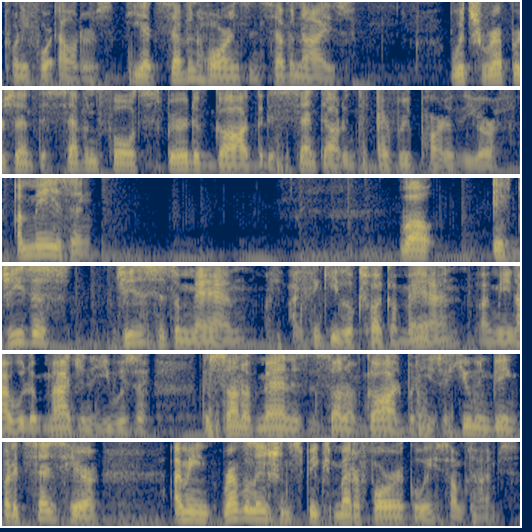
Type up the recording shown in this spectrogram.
24 elders. He had seven horns and seven eyes, which represent the sevenfold Spirit of God that is sent out into every part of the earth. Amazing. Well, if Jesus Jesus is a man. I think he looks like a man. I mean, I would imagine he was a the son of man is the son of God, but he's a human being. But it says here, I mean, Revelation speaks metaphorically sometimes.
